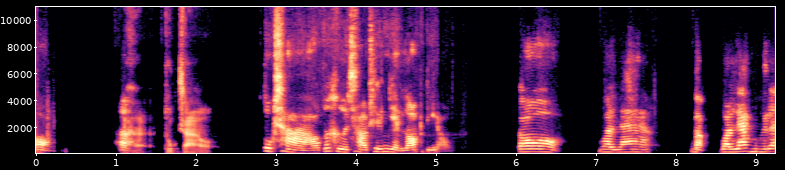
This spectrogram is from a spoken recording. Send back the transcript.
กล่องเอ่ออ่าฮะทุกเช้า ทุกเช้าก็คือเช้าเที่ยงเย็นรอบเดียว ก็วันแรก แบบวันแรกมื้อแร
